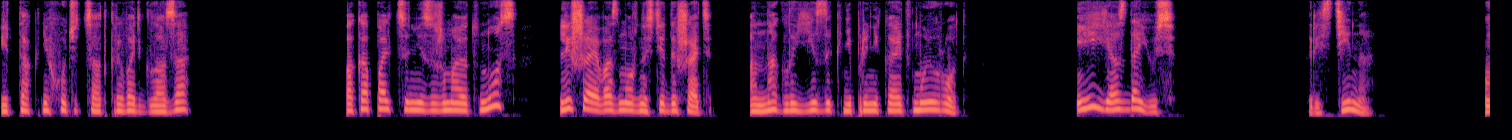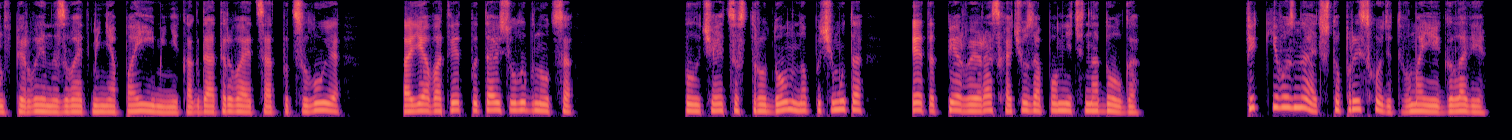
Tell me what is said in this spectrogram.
И так не хочется открывать глаза. Пока пальцы не зажимают нос, лишая возможности дышать, а наглый язык не проникает в мой рот. И я сдаюсь. Кристина. Он впервые называет меня по имени, когда отрывается от поцелуя, а я в ответ пытаюсь улыбнуться. Получается с трудом, но почему-то этот первый раз хочу запомнить надолго. Фиг его знает, что происходит в моей голове.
